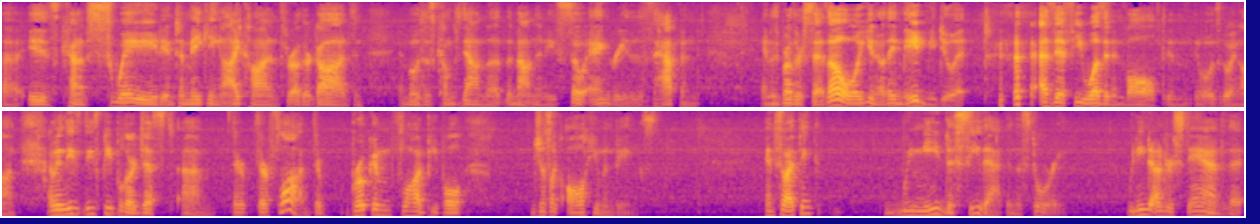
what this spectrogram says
uh, is kind of swayed into making icons for other gods, and, and Moses comes down the, the mountain and he's so angry that this has happened, and his brother says, "Oh, well, you know, they made me do it," as if he wasn't involved in, in, what was going on. I mean, these these people are just um, they're they're flawed. They're broken, flawed people, just like all human beings. And so I think we need to see that in the story. We need to understand that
